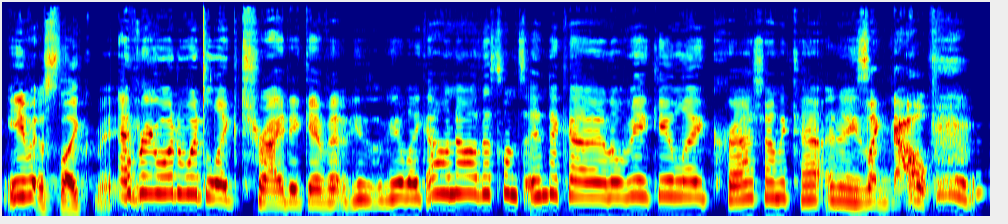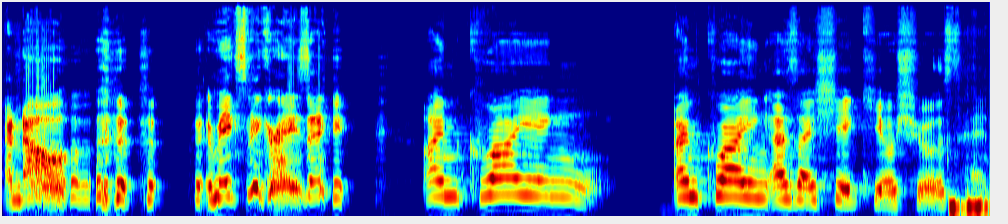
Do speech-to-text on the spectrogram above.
Even just like me. Everyone would like try to give it. He'd be like, "Oh no, this one's indica. It'll make you like crash on a cat." And he's like, "No, no, it makes me crazy." I'm crying. I'm crying as I shake Kiyoshiro's head.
